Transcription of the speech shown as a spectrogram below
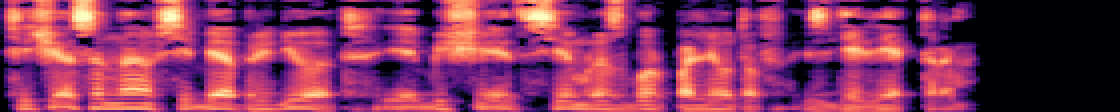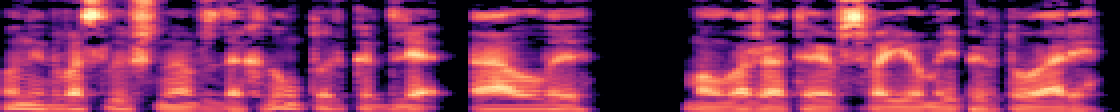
Сейчас она в себя придет и обещает всем разбор полетов с директором. Он едва слышно вздохнул только для Аллы, мол, вожатая в своем репертуаре.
